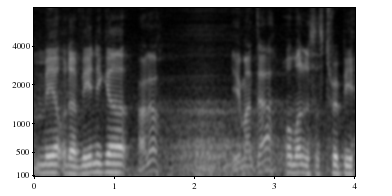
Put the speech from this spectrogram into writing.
mehr oder weniger... Hallo? Jemand da? Oh Mann, ist das trippy.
